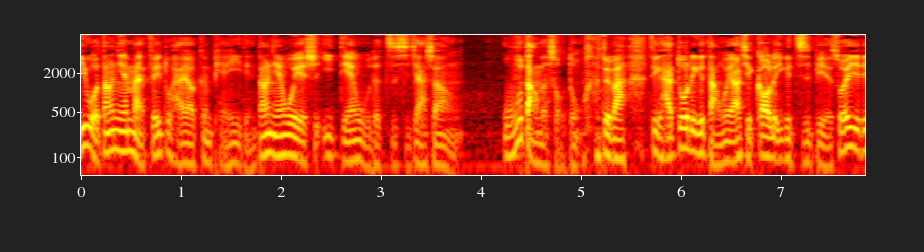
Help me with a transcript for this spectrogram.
比我当年买飞度还要更便宜一点。当年我也是一点五的自吸加上。五档的手动，对吧？这个还多了一个档位，而且高了一个级别，所以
